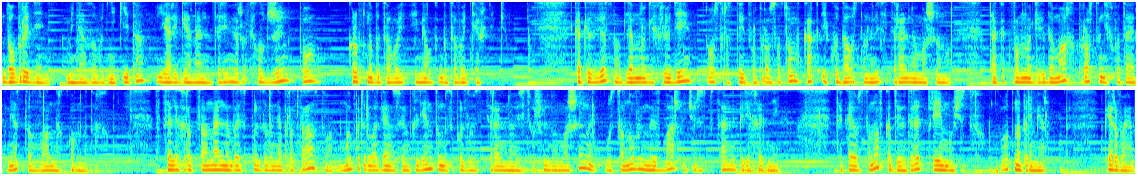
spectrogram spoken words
Добрый день, меня зовут Никита, я региональный тренер LG по крупнобытовой и мелкобытовой технике. Как известно, для многих людей остро стоит вопрос о том, как и куда установить стиральную машину, так как во многих домах просто не хватает места в ванных комнатах. В целях рационального использования пространства мы предлагаем своим клиентам использовать стиральную и сушильную машины, установленные в башню через специальный переходник. Такая установка дает ряд преимуществ. Вот, например, первое.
